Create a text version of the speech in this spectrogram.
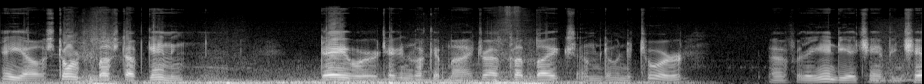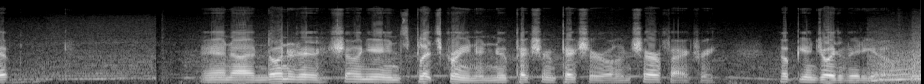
Hey y'all, Storm from Buff Stuff Gaming. Today we're taking a look at my DriveClub bikes. I'm doing the tour uh, for the India Championship. And I'm doing it uh, showing you in split screen and new picture in picture on ShareFactory. Hope you enjoy the video.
